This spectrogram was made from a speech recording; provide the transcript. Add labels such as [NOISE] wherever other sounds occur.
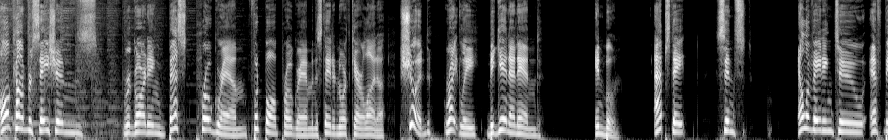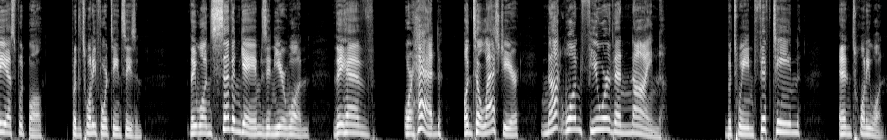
all conversations regarding best program, football program in the state of North Carolina should rightly begin and end in Boone. App State, since elevating to FBS football for the 2014 season, they won seven games in year one. They have, or had until last year, not one fewer than nine between 15 and 21.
